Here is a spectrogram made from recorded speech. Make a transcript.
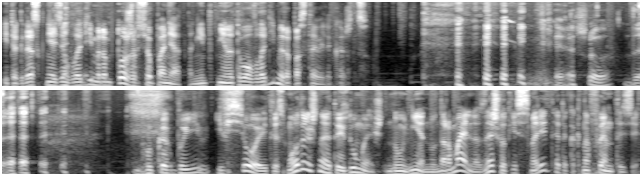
И тогда с князем Владимиром тоже все понятно. Не, не на того Владимира поставили, кажется. Хорошо, да. Ну, как бы и, и все. И ты смотришь на это и думаешь, ну, не, ну, нормально. Знаешь, вот если смотреть на это как на фэнтези,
